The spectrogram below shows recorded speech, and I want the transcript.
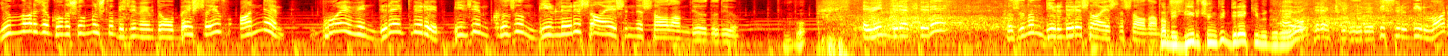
Yıllarca konuşulmuştu bizim evde o 5 zayıf. Annem bu evin direkleri bizim kızın birleri sayesinde sağlam diyordu diyor. Evin direkleri kızının birleri sayesinde sağlammış. Tabii bir çünkü direk gibi duruyor. Evet direkt gibi duruyor. Bir sürü bir var.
